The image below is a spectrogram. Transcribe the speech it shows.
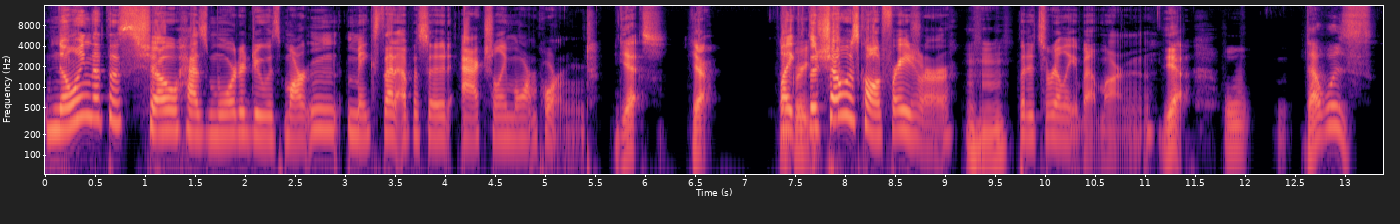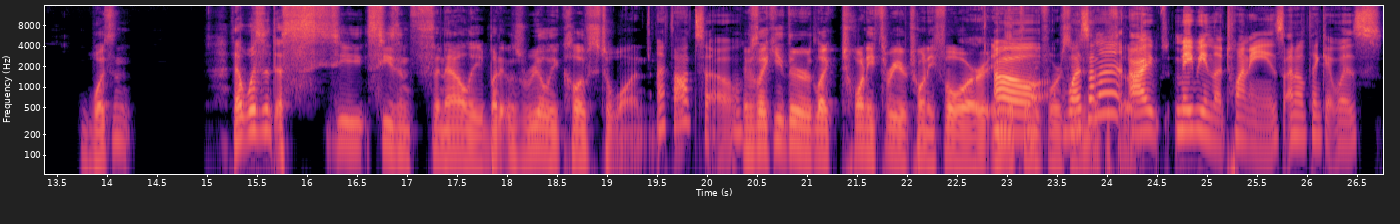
Knowing that this show has more to do with Martin makes that episode actually more important. yes, yeah, Like Agreed. the show is called Frasier, mm-hmm. but it's really about Martin. Yeah. Well, that was wasn't That wasn't a se- season finale, but it was really close to one. I thought so. It was like either like 23 or 24 in the oh, 24 season wasn't episode. it? I maybe in the twenties. I don't think it was.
